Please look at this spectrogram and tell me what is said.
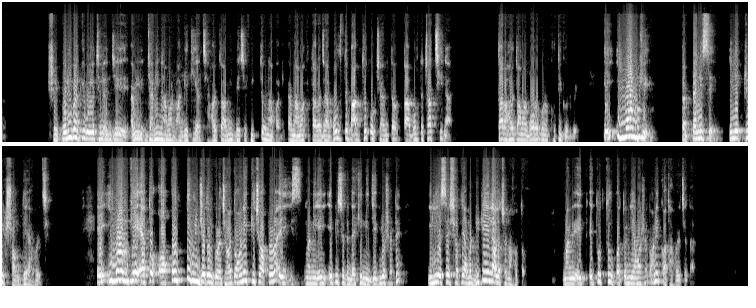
সেই পরিবারকে বলেছিলেন যে, আমি জানি না আমার ভাগ্যে কি আছে, হয়তো আমি বেঁচে ফিরতেও না পারি। কারণ আমাকে তারা যা বলতে বাধ্য করছে, আমি তো তা বলতে চাচ্ছি না। তারা হয়তো আমার বড় কোনো ক্ষতি করবে। এই ইমামকে, তার প্যানিসে ইলেকট্রিক শক দেয়া হয়েছে। এই ইমামকে এত অকথ্য নির্যাতন করেছে, হয়তো অনেক কিছু আপনারা এই মানে এই এপিসোডে দেখেননি, যেগুলোর সাথে ইলিয়াসের সাথে আমার ডিটেইল আলোচনা হতো। মানে এই তথ্য উপাত্ত নিয়ে আমার সাথে অনেক কথা হয়েছে তার।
